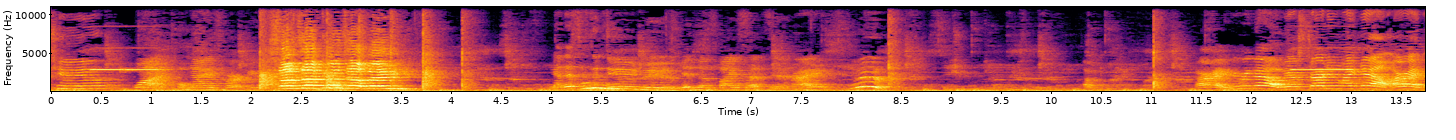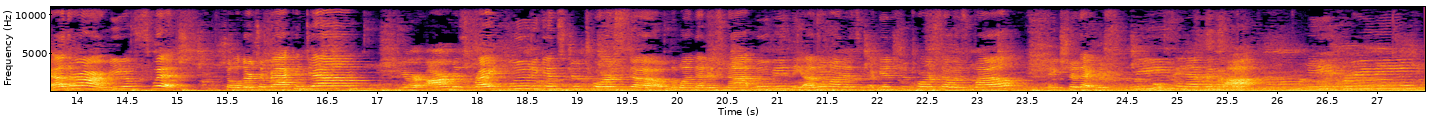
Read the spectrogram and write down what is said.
Two, one. Nice work, you guys. Thumbs up, thumbs up, baby! Yeah, this is a dude move, getting those biceps in, right? Woo! Okay. All right, here we go. We are starting right now. All right, other arm, you have switched. Shoulders are back and down. Your arm is right glued against your torso. The one that is not moving, the other one is against your torso as well. Make sure that you're squeezing at the top. Keep breathing.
